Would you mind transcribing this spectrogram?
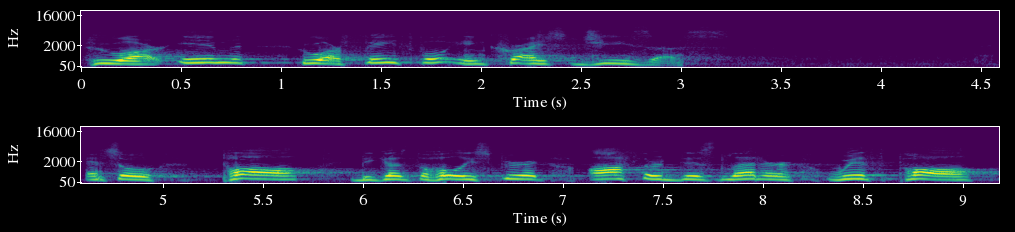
who are in who are faithful in Christ Jesus. And so Paul, because the Holy Spirit authored this letter with Paul,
